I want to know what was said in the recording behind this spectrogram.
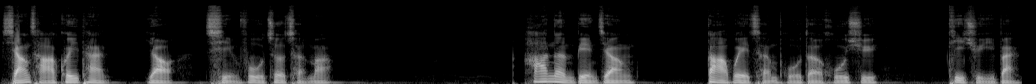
详查窥探，要请赴这城吗？”哈嫩便将大卫臣仆的胡须剃去一半，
